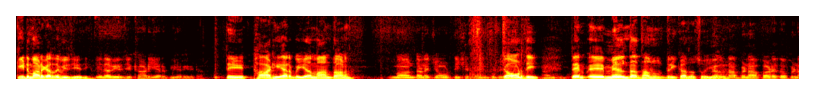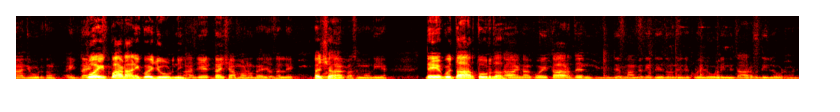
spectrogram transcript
ਕੀ ਡਿਮਾਂਡ ਕਰਦੇ ਵੀਰ ਜੀ ਇਹਦੀ? ਇਹਦਾ ਵੀਰ ਜੀ 68000 ਰੁਪਿਆ ਰੇਟ ਆ। ਤੇ 68000 ਰੁਪਇਆ ਮਾਨਤਾਨ? ਮਾਨਤਾ ਨੇ 64 ਦੀ ਛੱਡਣੀ ਪੂਰੇ 64 ਦੀ? ਤੇ ਇਹ ਮਿਲਣ ਦਾ ਤੁਹਾਨੂੰ ਤਰੀਕਾ ਦੱਸੋ ਜੀ ਮਿਲਦਾ ਬਿਨਾ ਭਾੜੇ ਤੋਂ ਬਿਨਾ ਜੂੜ ਤੋਂ ਇਦਾਂ ਹੀ ਕੋਈ ਪਹਾੜਾ ਨਹੀਂ ਕੋਈ ਜੂੜ ਨਹੀਂ। ਹਾਂਜੀ ਇਦਾਂ ਹੀ ਸ਼ਾਮਾਂ ਨੂੰ ਬਹਿ ਜਾਓ ਥੱਲੇ। ਅੱਛਾ। ਉਦਾਂ ਹੀ ਪਸਮ ਆਉਂਦੀ ਆ। ਤੇ ਕੋਈ ਧਾਰ ਧੂਰ ਦਾ? ਨਾ ਨਾ ਕੋਈ ਧਾਰ ਦੇ ਦੇ ਮੰਗਦੀ ਦੇ ਦੋ ਨਹੀਂ ਤੇ ਕੋਈ ਲੋੜ ਹੀ ਨਹੀਂ ਧਾਰ ਦੀ ਲੋੜ ਹੋਣੀ।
